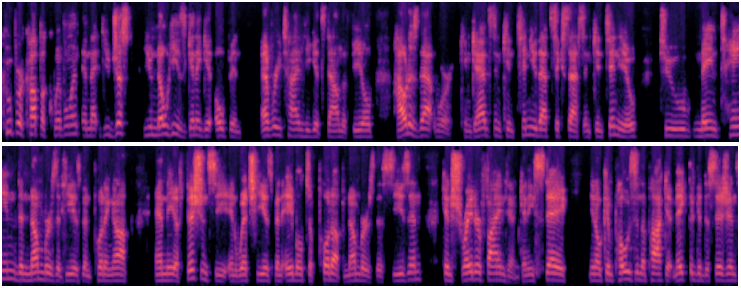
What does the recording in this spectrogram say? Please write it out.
Cooper Kupp equivalent, and that you just you know he is going to get open every time he gets down the field. How does that work? Can Gadsden continue that success and continue to maintain the numbers that he has been putting up and the efficiency in which he has been able to put up numbers this season? Can Shrader find him? Can he stay you know, composed in the pocket, make the good decisions,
